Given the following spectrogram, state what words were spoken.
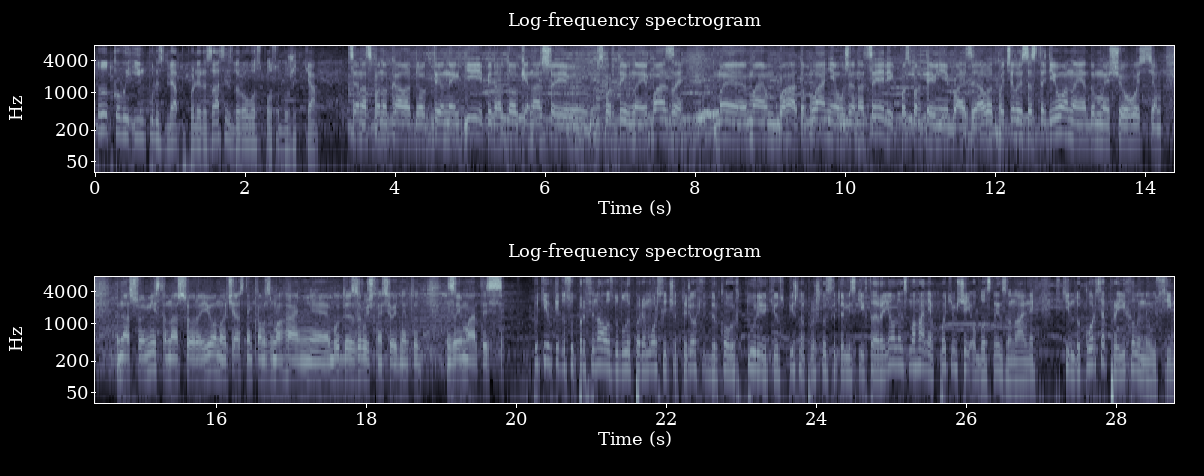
додатковий імпульс для популяризації здорового способу життя. Це нас спонукало до активних дій, підготовки нашої спортивної бази. Ми маємо багато планів вже на цей рік по спортивній базі. Але почалися стадіони. Я думаю, що гостям нашого міста, нашого району, учасникам змагань буде зручно сьогодні тут займатися. Путівки до суперфіналу здобули переможці чотирьох відбіркових турів, які успішно пройшли сито міських та районних змагань, а потім ще й обласних зональних. Втім, до Корця приїхали не усі.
